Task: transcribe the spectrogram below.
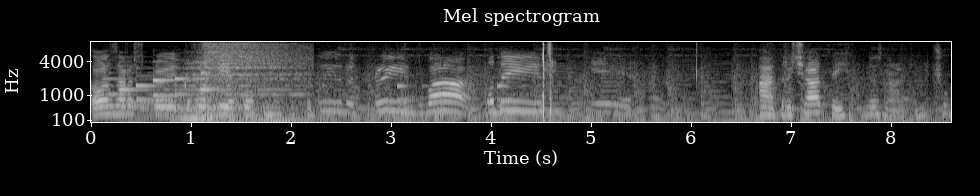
Зараз проти якого ми походили. Три, два, один. Є. А, тридцятий. Не знаю, замочу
